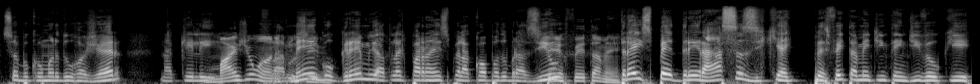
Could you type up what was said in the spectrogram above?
Sob o comando do Rogério naquele mais de um ano, Flamengo, inclusive. Grêmio e Atlético Paranaense pela Copa do Brasil. Perfeitamente. Três pedreiraças e que é perfeitamente entendível que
